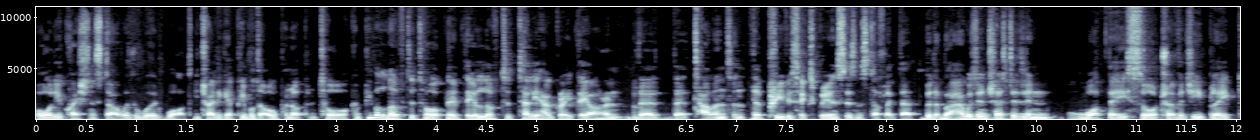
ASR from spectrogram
all your questions start with the word "what." You try to get people to open up and talk, and people love to talk. They, they love to tell you how great they are and their their talent and their previous experiences and stuff like that. But but I was interested in what they saw Trevor G. Blake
